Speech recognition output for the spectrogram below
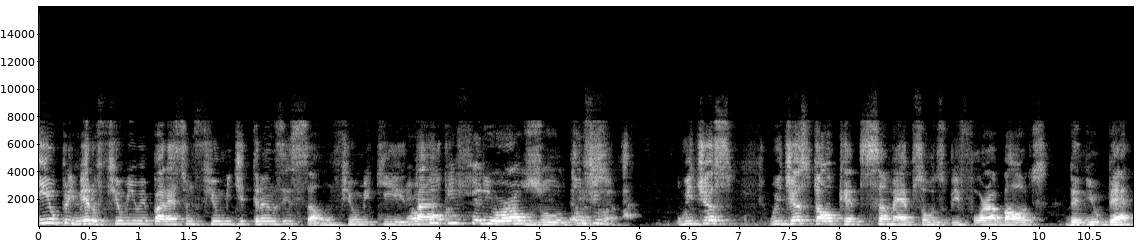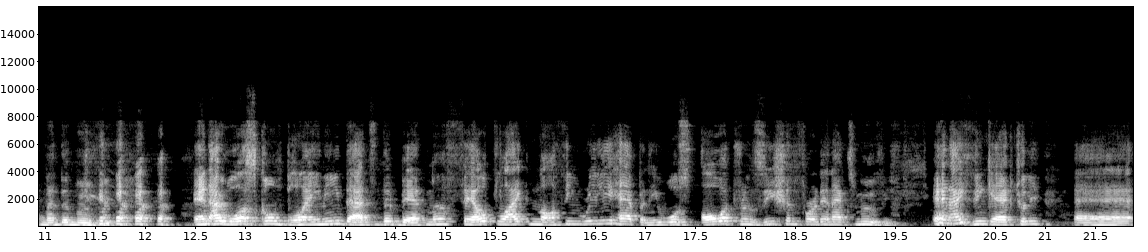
E o primeiro filme me parece um filme de transição, um filme que É um tá... pouco inferior aos é um outros. filme... We just we just talked some episodes before about the new Batman the movie. and I was complaining that the Batman felt like nothing really happened. It was all a transition for the next movie. And I think actually uh,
